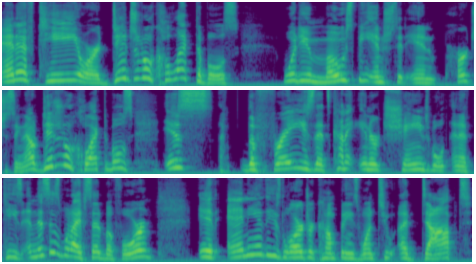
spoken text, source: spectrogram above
NFT or digital collectibles would you most be interested in purchasing? Now, digital collectibles is the phrase that's kind of interchangeable with NFTs. And this is what I've said before. If any of these larger companies want to adopt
